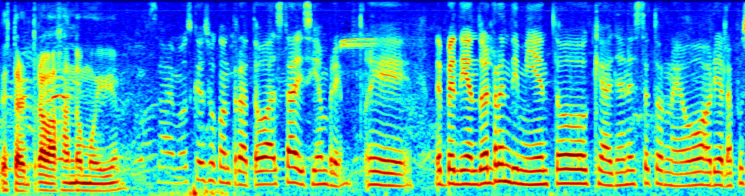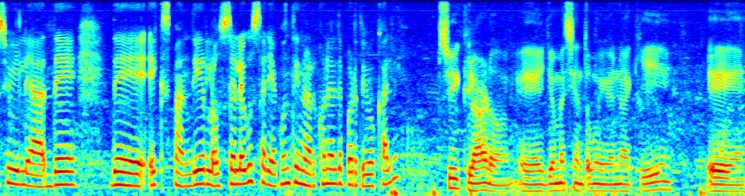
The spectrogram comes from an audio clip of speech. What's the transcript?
de estar trabajando muy bien. Sabemos que su contrato va hasta diciembre. Eh, dependiendo del rendimiento que haya en este torneo, ¿habría la posibilidad de, de expandirlo? ¿Usted le gustaría continuar con el Deportivo Cali? Sí, claro. Eh, yo me siento muy bien aquí. Eh,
